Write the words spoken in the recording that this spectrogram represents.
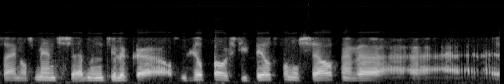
zijn als mens hebben natuurlijk eh, als een heel positief beeld van onszelf. En we, eh,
